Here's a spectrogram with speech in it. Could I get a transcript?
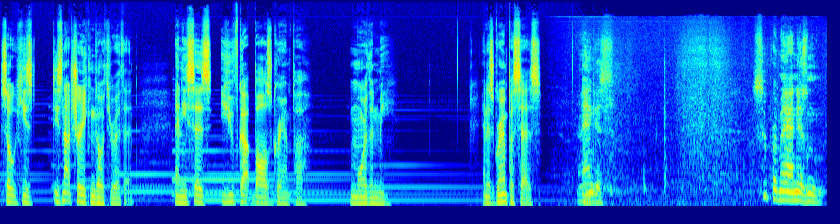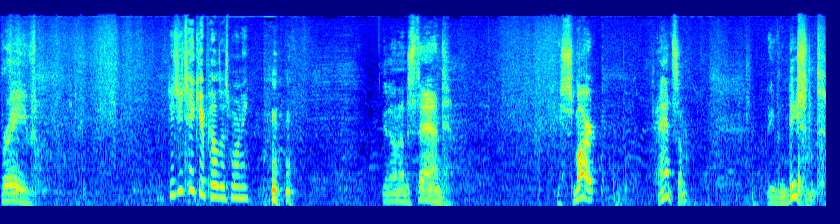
So he's he's not sure he can go through with it. And he says, "You've got balls, grandpa, more than me." And his grandpa says, Angus, Superman isn't brave. Did you take your pill this morning? You don't understand. He's smart, handsome, even decent.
